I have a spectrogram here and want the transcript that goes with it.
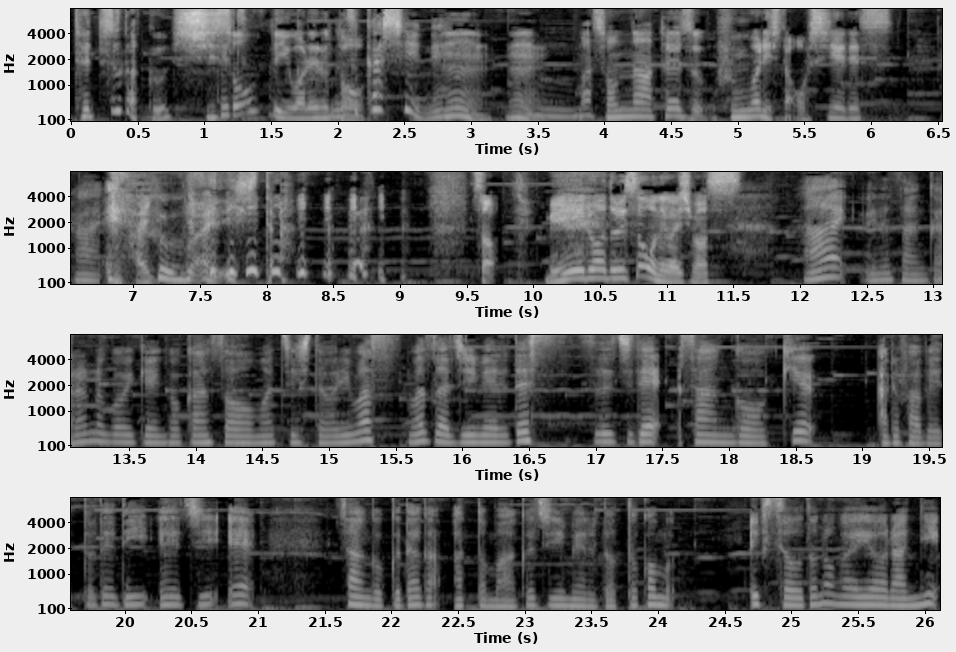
哲学？思想？って言われると、難しいね、うん、うん、うん。まあそんな、とりあえず、ふんわりした教えです。はいはい。ふんわりした さあ、メールアドレスをお願いします。はい。皆さんからのご意見、ご感想をお待ちしております。まずは Gmail です。数字で359、アルファベットで DAGA、三国だが、アットマーク Gmail.com。エピソードの概要欄に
